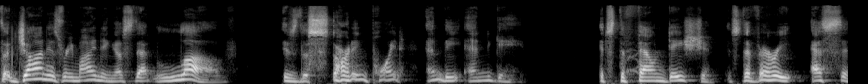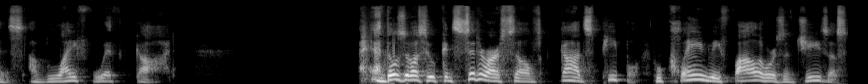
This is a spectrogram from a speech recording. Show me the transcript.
So John is reminding us that love is the starting point and the end game. It's the foundation. It's the very essence of life with God. And those of us who consider ourselves God's people, who claim to be followers of Jesus,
